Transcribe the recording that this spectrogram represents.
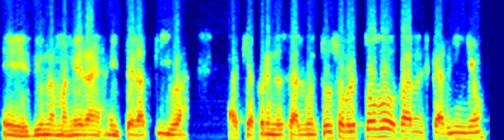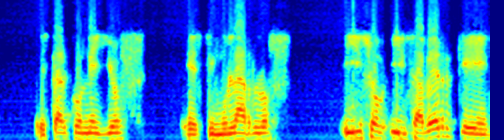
eh, de una manera imperativa a que aprendas algo. Entonces, sobre todo, darles cariño, estar con ellos, estimularlos y, y saber que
